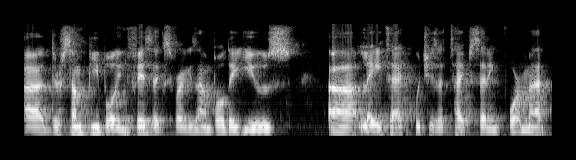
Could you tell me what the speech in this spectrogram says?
uh, there's some people in physics, for example, they use uh, LaTeX, which is a typesetting format,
